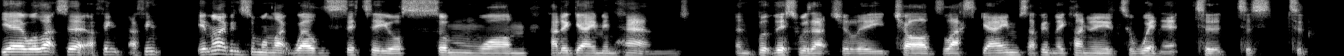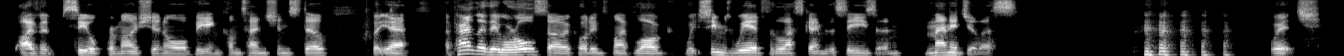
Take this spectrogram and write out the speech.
Yeah, well, that's it. I think I think it might have been someone like Wells City or someone had a game in hand, and but this was actually Chard's last game, so I think they kind of needed to win it to to to either seal promotion or be in contention still. But yeah, apparently they were also, according to my blog, which seems weird for the last game of the season, managerless. which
